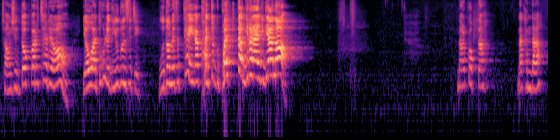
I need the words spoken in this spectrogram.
정신 똑바로 차려. 여우한테 홀려도 유분수지. 무덤에서 태희가 관 뚫고 벌떡 일어날 일이야 너! 나올 거 없다. 나 간다.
